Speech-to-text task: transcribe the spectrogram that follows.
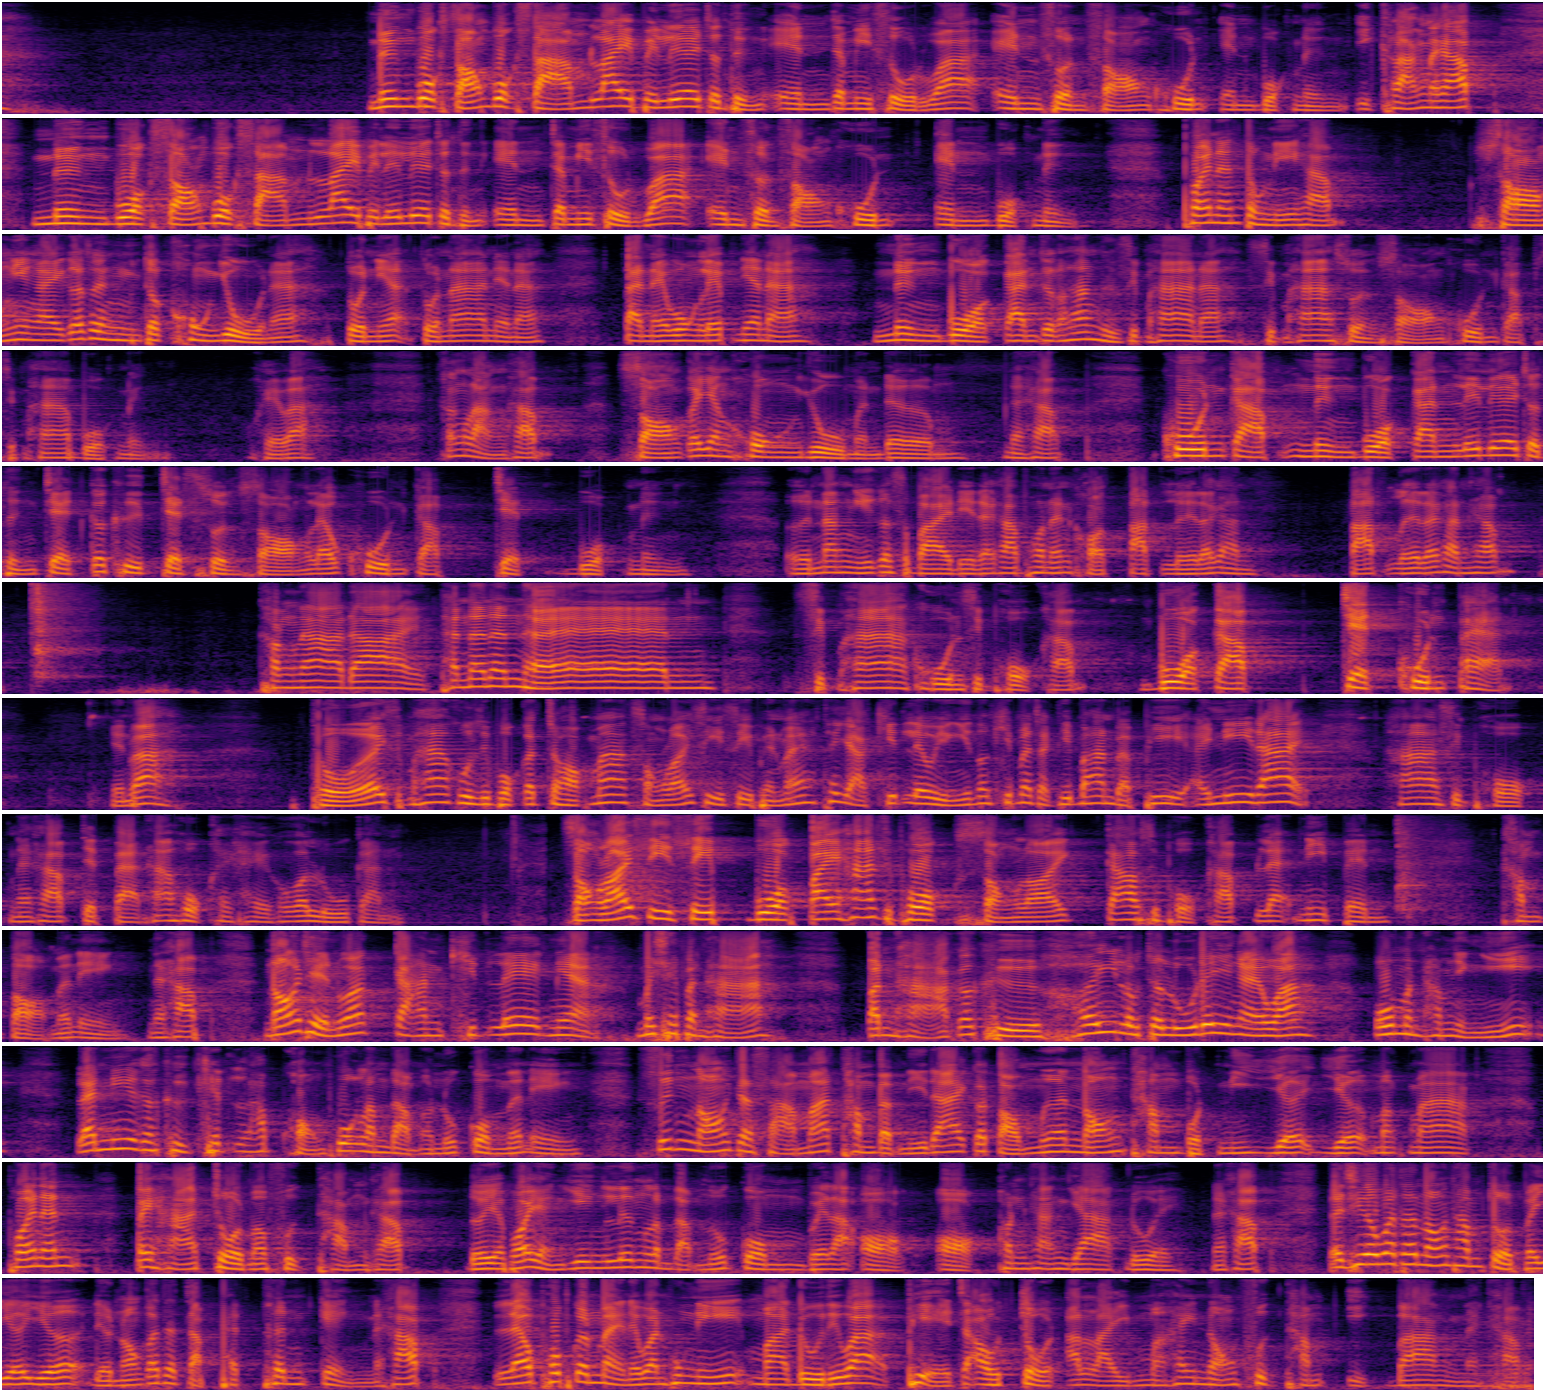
1บวก2บวก3ไล่ไปเรื่อยจนถึง n จะมีสูตรว่า n ส่วน 2 คูณ n บวก1อีกครั้งนะครับ1บวก2บวก3ไล่ไปเรื่อยๆจนถึง n จะมีสูตรว่า n ส่วน 2 คูณ n บวก1เพราะนั้นตรงนี้ครับ 2 ยังไงก็จะจะคงอยู่นะ ตัวเนี้ยตัวหน้าเนี่ยนะ แต่ในวงเล็บเนี่ยนะ1บวกกันจนกระทั่งถึง 15 นะ 15 ส่วน 2 คูณกับ 15 บวก1โอเคป่ะข้างหลังครับ 2 ก็ยังคงอยู่เหมือนเดิมนะครับ คูณกับ 1 บวกกันเรื่อยๆจนถึง 7 ก็คือ 7 ส่วน 2 แล้วคูณกับ 7 บวก 1 เออ นั่งนี้ก็สบายดีนะครับ เพราะนั้นขอตัดเลยแล้วกัน ตัดเลยแล้วกันครับ ข้างหน้าได้ทันนันแทน 15 คูณ 16 ครับ บวกกับ 7 คูณ 8 เห็นป่ะโถเอ้ย15คูณ16กระจอกมาก 240 เห็นไหมถ้าอยากคิดเร็วอย่างนี้ต้องคิดมาจากที่บ้านแบบพี่ ไอ้นี่ได้ 56 นะครับ 7856 ใครๆเขาก็รู้กัน 240 บวกไป 56 296 ครับ และนี่เป็นคำตอบนั่นเองนะครับ น้องจะเห็นว่าการคิดเลขเนี่ยไม่ใช่ปัญหา ปัญหาก็คือ เฮ้ย เราจะรู้ได้ยังไงวะ โอ้มันทำอย่างนี้ และนี่ก็คือเคล็ดลับของพวกลำดับอนุกรมนั่นเอง ซึ่งน้องจะสามารถทำแบบนี้ได้ก็ต่อเมื่อน้องทำบทนี้เยอะๆมากๆ เพราะฉะนั้นไปหาโจทย์มาฝึกทำครับ โดยเฉพาะอย่างยิ่งเรื่องลำดับนุกรมเวลาออกออกค่อนข้างยากด้วยนะครับ แต่เชื่อว่าถ้าน้องทำโจทย์ไปเยอะๆ เดี๋ยวน้องก็จะจับแพทเทิร์นเก่งนะครับ แล้วพบกันใหม่ในวันพรุ่งนี้มาดูที่ว่าพี่เอ๋จะเอาโจทย์อะไรมาให้น้องฝึกทำอีกบ้างนะครับ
